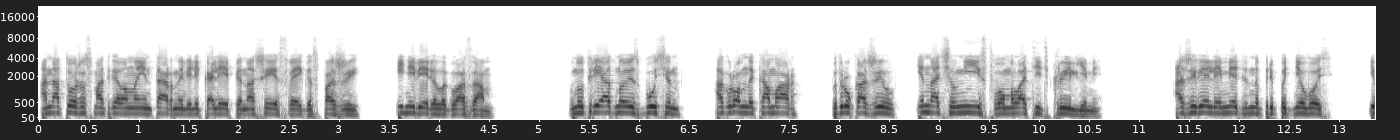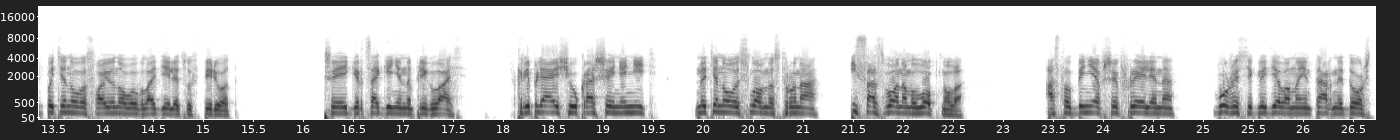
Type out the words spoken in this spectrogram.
Она тоже смотрела на янтарное великолепие на шее своей госпожи и не верила глазам. Внутри одной из бусин огромный комар вдруг ожил и начал неистово молотить крыльями. Ожерелье медленно приподнялось и потянуло свою новую владелицу вперед. Шея герцогини напряглась. Скрепляющая украшение нить натянулась словно струна и со звоном лопнула. Остолбеневшая фрейлина в ужасе глядела на янтарный дождь,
